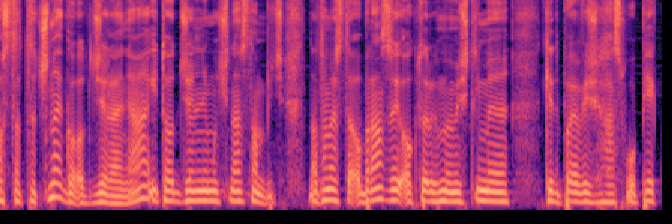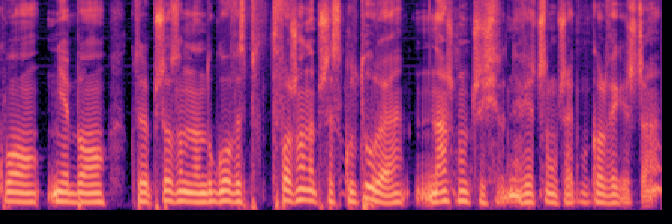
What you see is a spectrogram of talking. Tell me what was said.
ostatecznego oddzielenia i to oddzielenie musi nastąpić. Natomiast te obrazy, o których my myślimy, kiedy pojawia się hasło piekło, niebo, które przychodzą nam do głowy, stworzone przez kulturę naszą, czy średniowieczną, czy jakąkolwiek jeszcze,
